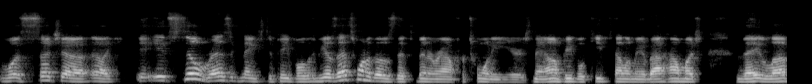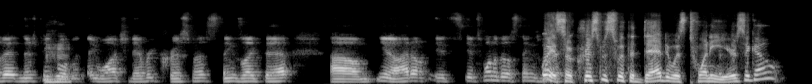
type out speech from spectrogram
was such a like it, it still resonates to people because that's one of those that's been around for 20 years now and people keep telling me about how much they love it and there's people Mm-hmm. that they watch it every christmas things like that um you know i don't it's it's one of those things Wait, so Christmas with the Dead was 20 years ago?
